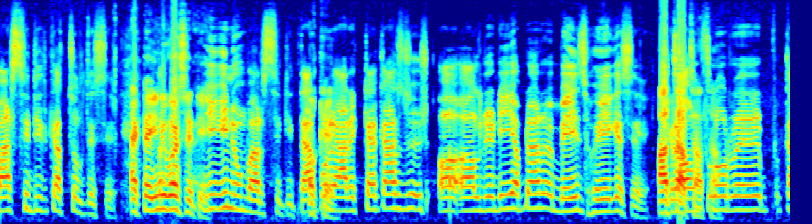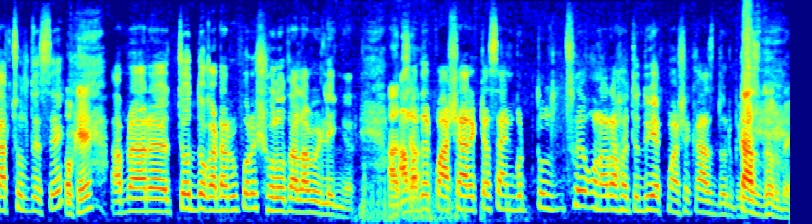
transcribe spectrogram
ভার্সিটির কাজ চলতেছে। একটা ইউনিভার্সিটি ইউনিভার্সিটি তারপরে আরেকটা কাজ অলরেডি আপনার বেজ হয়ে গেছে। আচ্ছা, গ্রাউন্ড আচ্ছা। ফ্লোরের কাজ চলতেছে। ওকে আপনার চোদ্দ কাটার উপরে ষোলো তালা বিল্ডিং এর। আচ্ছা। আমাদের পাশে আরেকটা সাইনবোর্ড তুলছে ওনারা হয়তো দুই এক মাসে কাজ ধরবে। কাজ ধরবে।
